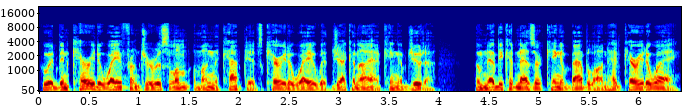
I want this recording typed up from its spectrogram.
who had been carried away from Jerusalem among the captives carried away with Jeconiah king of Judah, whom Nebuchadnezzar king of Babylon had carried away.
